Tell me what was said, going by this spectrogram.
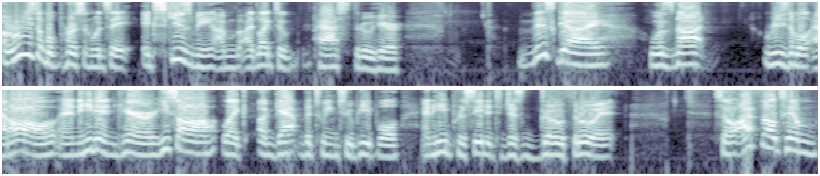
a reasonable person would say excuse me I'm I'd like to pass through here this guy was not reasonable at all and he didn't care. He saw like a gap between two people and he proceeded to just go through it. So i felt him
